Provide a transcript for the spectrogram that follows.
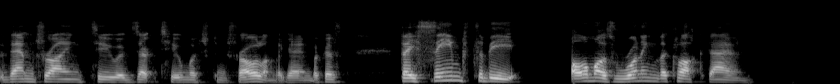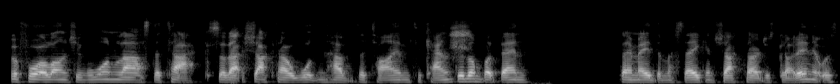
them trying to exert too much control on the game because they seemed to be almost running the clock down before launching one last attack so that Shakhtar wouldn't have the time to counter them. But then they made the mistake and Shakhtar just got in. It was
